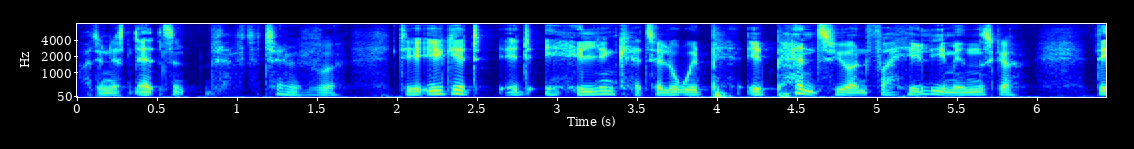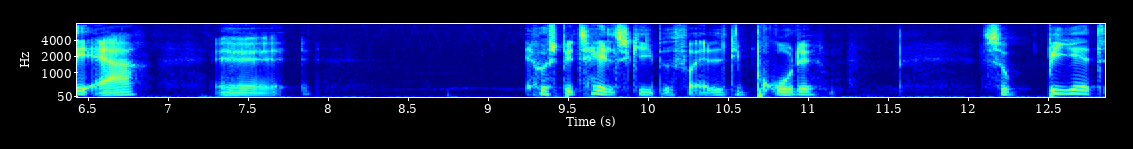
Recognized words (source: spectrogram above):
og det er næsten altid, det er ikke et, et, et helgenkatalog, et, et pantheon for hellige mennesker. Det er øh, hospitalskibet for alle de brudte. Så so be it.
